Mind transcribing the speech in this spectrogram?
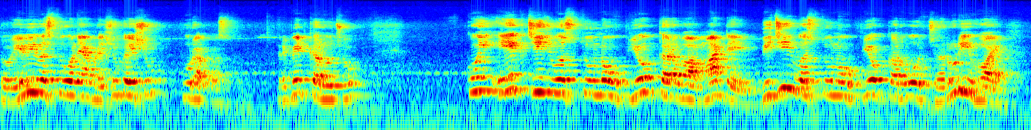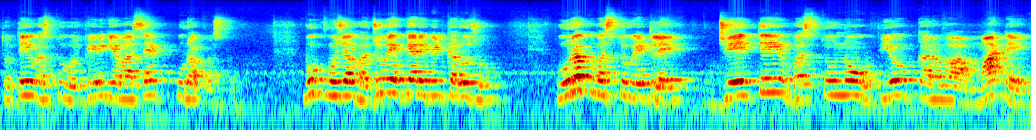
તો એવી વસ્તુઓને આપણે શું કહીશું? પૂરક વસ્તુ. રિપીટ કરું છું. કોઈ એક ચીજ વસ્તુનો ઉપયોગ કરવા માટે બીજી વસ્તુનો ઉપયોગ કરવો જરૂરી હોય તો તે વસ્તુ કેવી કહેવાશે? પૂરક વસ્તુ. બુક મુજબ હજુ એક રિપીટ કરું છું. પૂરક વસ્તુ એટલે જે તે વસ્તુનો ઉપયોગ કરવા માટે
